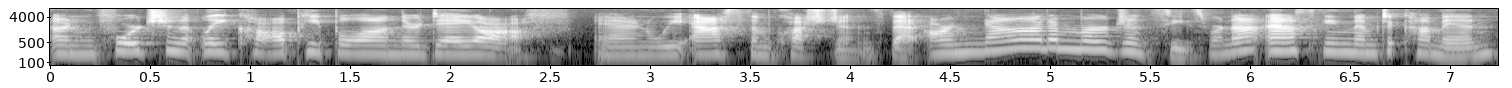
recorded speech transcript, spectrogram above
unfortunately call people on their day off and we ask them questions that are not emergencies. We're not asking them to come in,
